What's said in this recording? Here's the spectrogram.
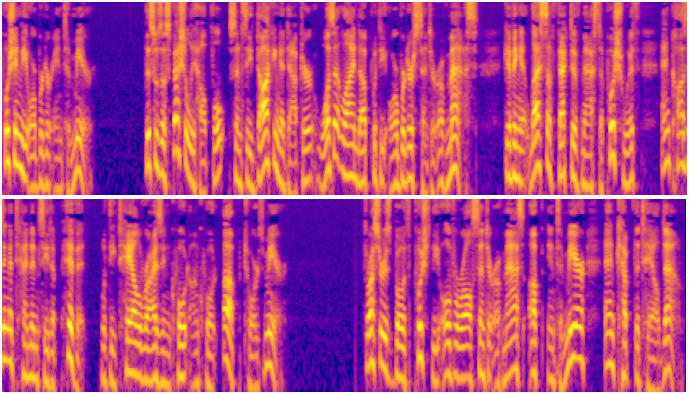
pushing the orbiter into Mir. This was especially helpful since the docking adapter wasn't lined up with the orbiter's center of mass, giving it less effective mass to push with and causing a tendency to pivot, with the tail rising quote unquote up towards Mir. Thrusters both pushed the overall center of mass up into Mir and kept the tail down.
